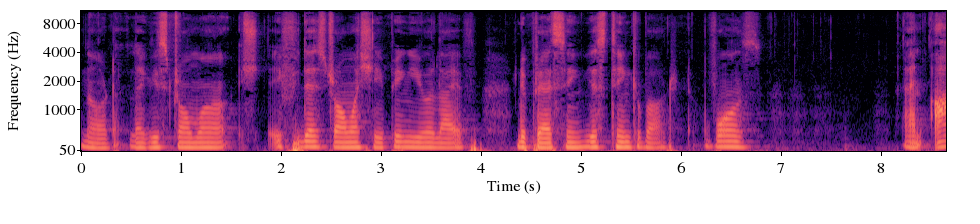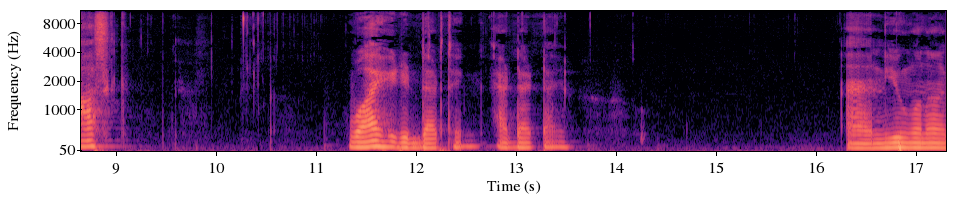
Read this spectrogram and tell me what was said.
Not like this trauma if there's trauma shaping your life depressing just think about it. Once and ask why he did that thing at that time. And you gonna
